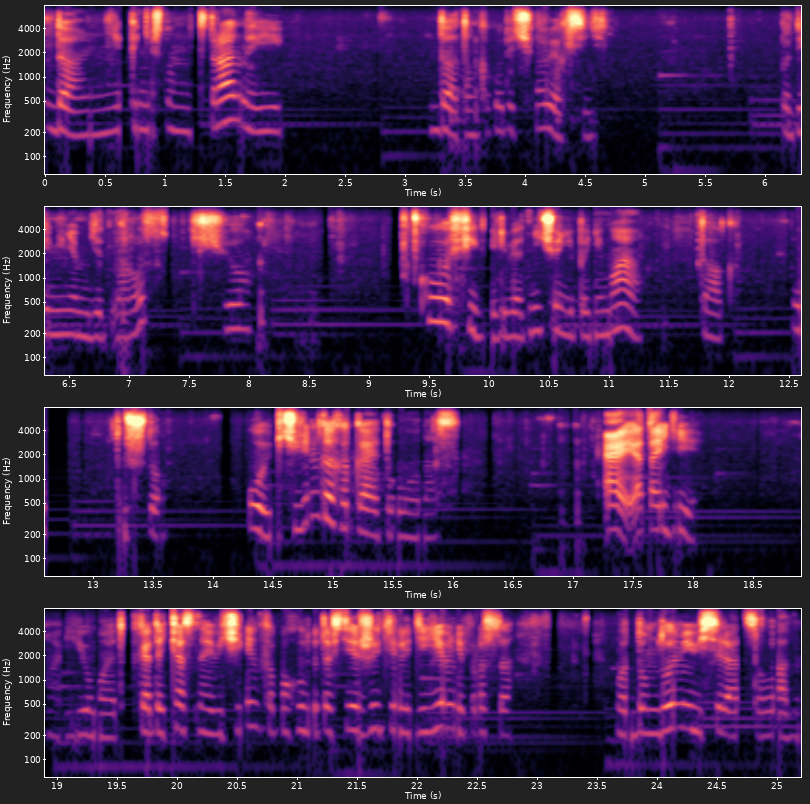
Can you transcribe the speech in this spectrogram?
да, мне, конечно, он странный и... Да, там какой-то человек сидит. Под именем Дед Мороз. Чё? Какого фига, ребят? Ничего не понимаю. Так. О, Тут что? Ой, вечеринка какая-то у нас. Эй, отойди. А, ё-моё, это какая-то частная вечеринка. Походу, это все жители деревни просто в одном доме веселятся. Ладно.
